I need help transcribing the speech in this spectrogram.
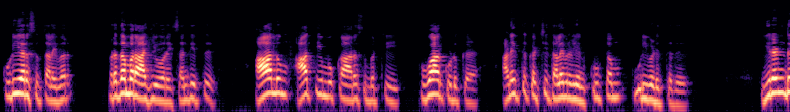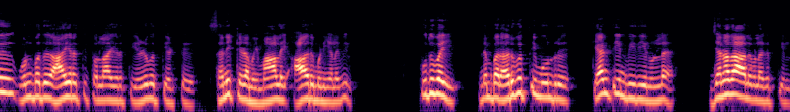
குடியரசுத் தலைவர் பிரதமர் ஆகியோரை சந்தித்து ஆளும் அதிமுக அரசு பற்றி புகார் கொடுக்க அனைத்து கட்சி தலைவர்களின் கூட்டம் முடிவெடுத்தது. இரண்டு ஒன்பது ஆயிரத்தி தொள்ளாயிரத்தி எழுபத்தி எட்டு சனிக்கிழமை மாலை ஆறு மணி அளவில் புதுவை நம்பர் அறுபத்தி மூன்று கேன்டீன் வீதியில் உள்ள ஜனதா அலுவலகத்தில்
